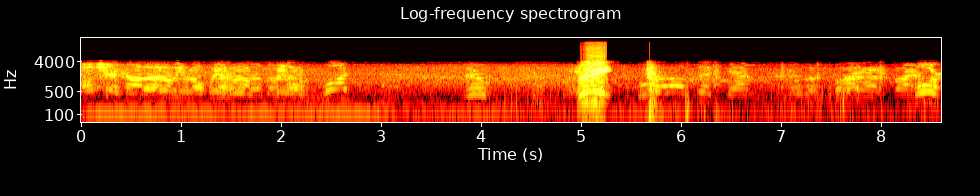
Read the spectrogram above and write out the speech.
I'll check on it. I don't even know if we have room. What do you want? Three. Four.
